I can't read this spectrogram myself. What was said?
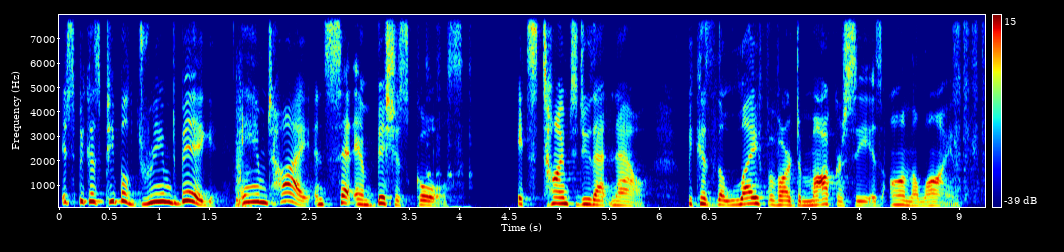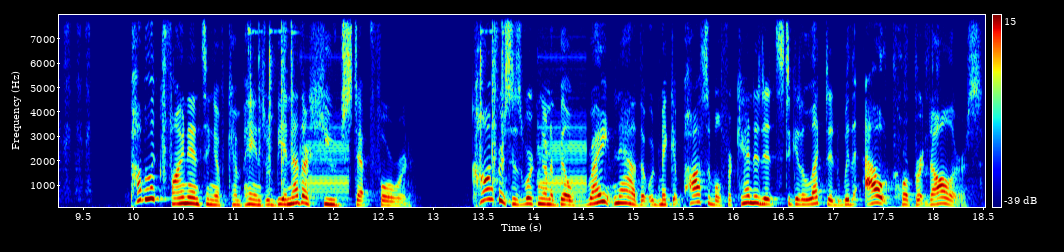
it's because people dreamed big, aimed high, and set ambitious goals. It's time to do that now, because the life of our democracy is on the line. Public financing of campaigns would be another huge step forward. Congress is working on a bill right now that would make it possible for candidates to get elected without corporate dollars.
